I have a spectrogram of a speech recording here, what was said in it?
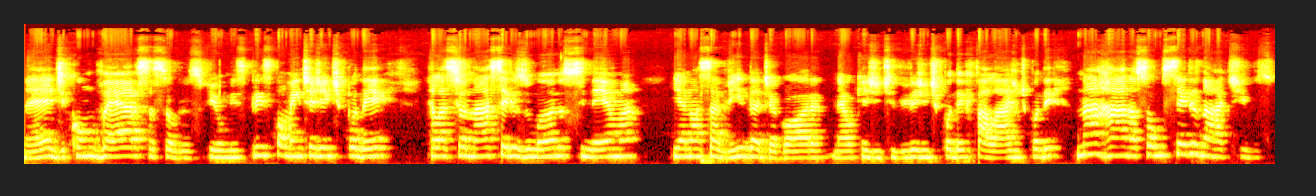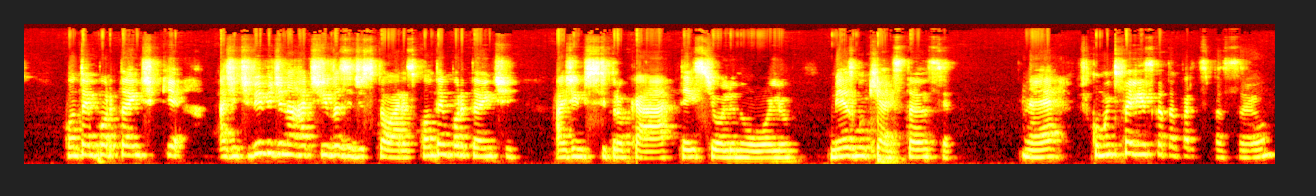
né? de conversa sobre os filmes, principalmente a gente poder relacionar seres humanos, cinema e a nossa vida de agora, né? O que a gente vive, a gente poder falar, a gente poder narrar. Nós somos seres narrativos. Quanto é importante que a gente vive de narrativas e de histórias. Quanto é importante a gente se trocar, ter esse olho no olho, mesmo que à distância, né? Fico muito feliz com a tua participação.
